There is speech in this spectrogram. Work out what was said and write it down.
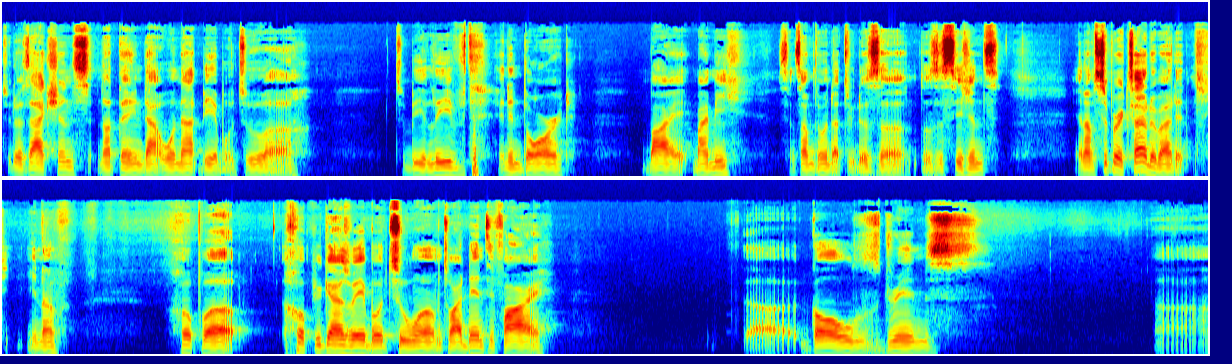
to those actions. Nothing that will not be able to uh, to be lived and endured by by me, since I'm doing that through those uh, those decisions, and I'm super excited about it. You know, hope. Uh, hope you guys were able to um to identify uh, goals, dreams, uh,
